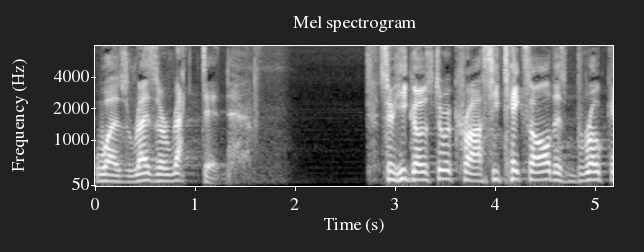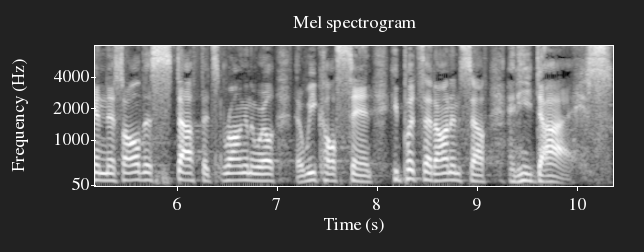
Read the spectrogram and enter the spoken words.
was resurrected. So he goes to a cross. He takes all this brokenness, all this stuff that's wrong in the world that we call sin. He puts that on himself and he dies.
